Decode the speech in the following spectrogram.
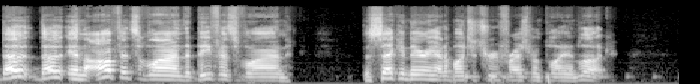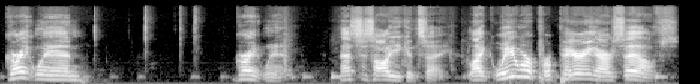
those, those, in the offensive line, the defensive line, the secondary had a bunch of true freshmen playing. Look, great win. Great win. That's just all you can say. Like, we were preparing ourselves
